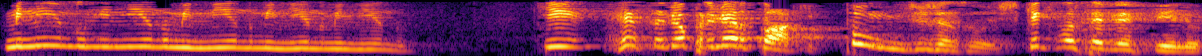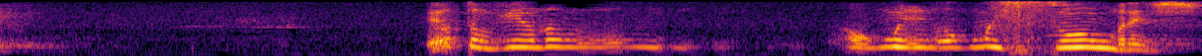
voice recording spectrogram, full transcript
Menino, menino, menino, menino, menino. Que recebeu o primeiro toque, pum, de Jesus. O que, que você vê, filho? Eu estou vendo algumas, algumas sombras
